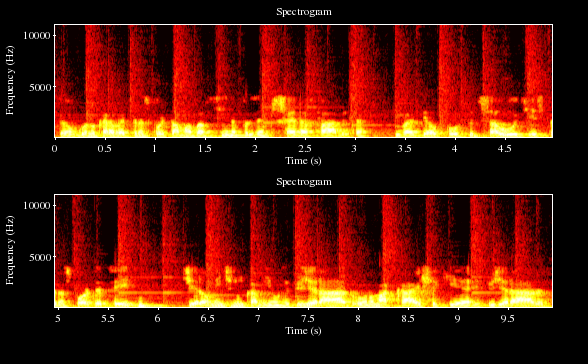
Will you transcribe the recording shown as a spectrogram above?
Então, quando o cara vai transportar uma vacina, por exemplo, sai da fábrica e vai até o posto de saúde, esse transporte é feito geralmente num caminhão refrigerado ou numa caixa que é refrigerada.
